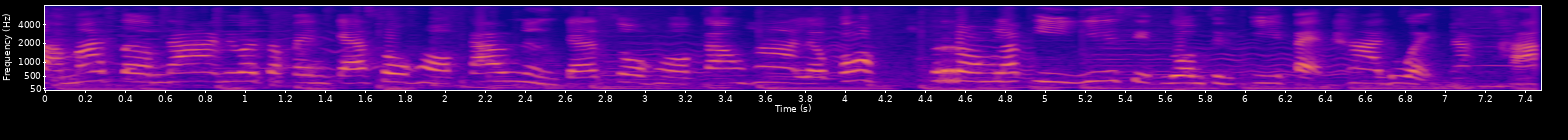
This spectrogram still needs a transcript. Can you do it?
สามารถเติมได้ไม่ว่าจะเป็นแก๊สโซฮอล์91 แก๊สโซฮอล์95 แล้วก็รองรับ E 20รวมถึง E 85ด้วยนะคะ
